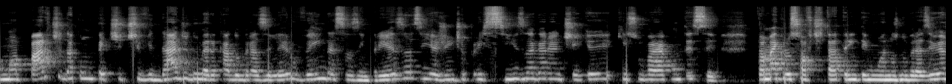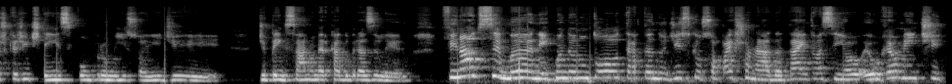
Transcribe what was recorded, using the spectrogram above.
uma parte da competitividade do mercado brasileiro vem dessas empresas e a gente precisa garantir que, que isso vai acontecer. Então, a Microsoft está há 31 anos no Brasil e acho que a gente tem esse compromisso aí de, de pensar no mercado brasileiro. Final de semana, e quando eu não estou tratando disso, que eu sou apaixonada, tá? Então, assim, eu, eu realmente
